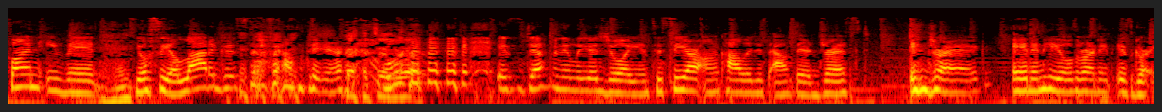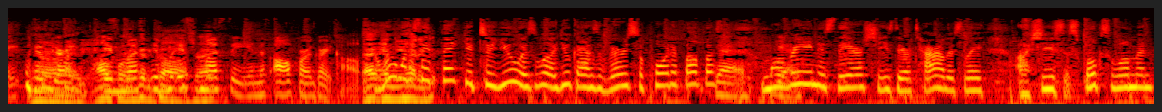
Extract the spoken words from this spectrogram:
fun event. Mm-hmm. You'll see a lot of good stuff out there. it's definitely a joy, and to see our oncologists out there dressed in drag and in heels running is great. It's all great. Right. All it for must, a good cause, It's right? must see, and it's all for a great cause. And, and we want to say thank you to you as well. You guys are very supportive of us. Yes. Maureen yes. is there. She's there tirelessly. Uh, she's a spokeswoman.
